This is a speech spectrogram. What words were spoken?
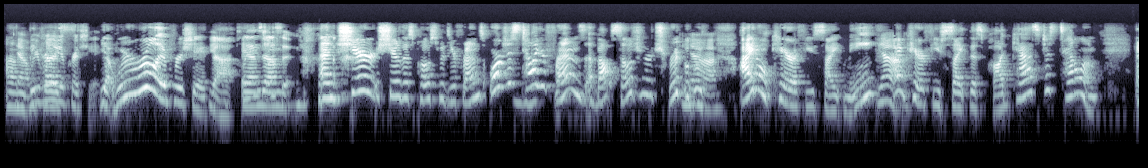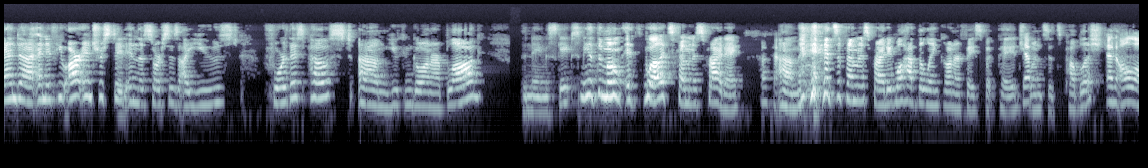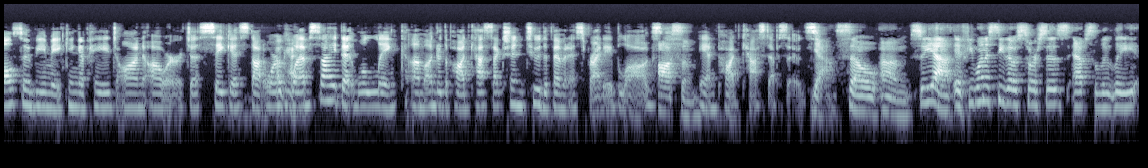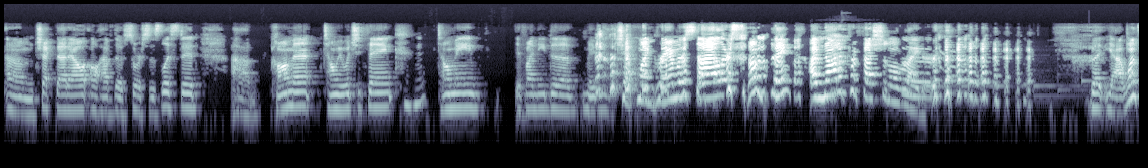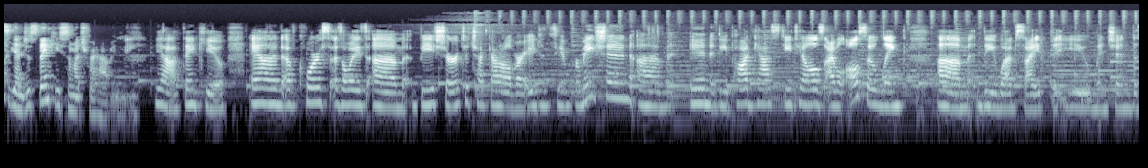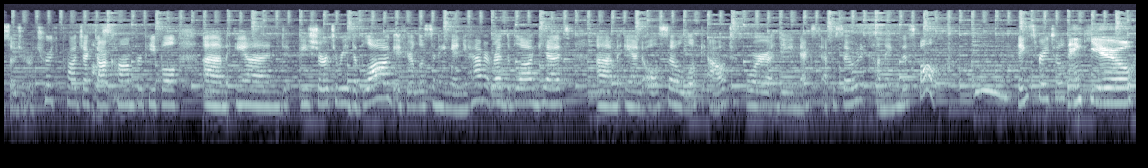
Um, yeah, we really because- appreciate Yeah, we really appreciate that. and um, and share share this post with your friends or just tell your friends about Sojourner Truth. yeah, I don't care if you cite me. Yeah. I don't care if you cite this podcast. Just tell them. And uh, and if you are interested in the sources I used for this post, um, you can go on our blog. The name escapes me at the moment. It's well, it's Feminist Friday. okay. Um, it's a Feminist Friday. We'll have the link on our Facebook page Yep. once it's published. and I'll also be making a page on our just sakis.org Okay. website that will link um, under the podcast section to the Feminist Friday blogs Awesome. and podcast episodes. yeah so um so yeah if you want to see those sources absolutely um check that out i'll have those sources listed um, comment tell me what you think Mhm. tell me if i need to maybe check my grammar style or something. I'm not a professional writer but yeah, once again, just thank you so much for having me. Yeah, thank you. And of course, as always, um, be sure to check out all of our agency information um, in the podcast details. I will also link um, the website that you mentioned, the sojourner sojournertruthproject.com awesome. for people. Um, and be sure to read the blog if you're listening and you haven't read the blog yet. Um, and also look out for the next episode coming this fall. Thanks, Rachel. Thank you.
